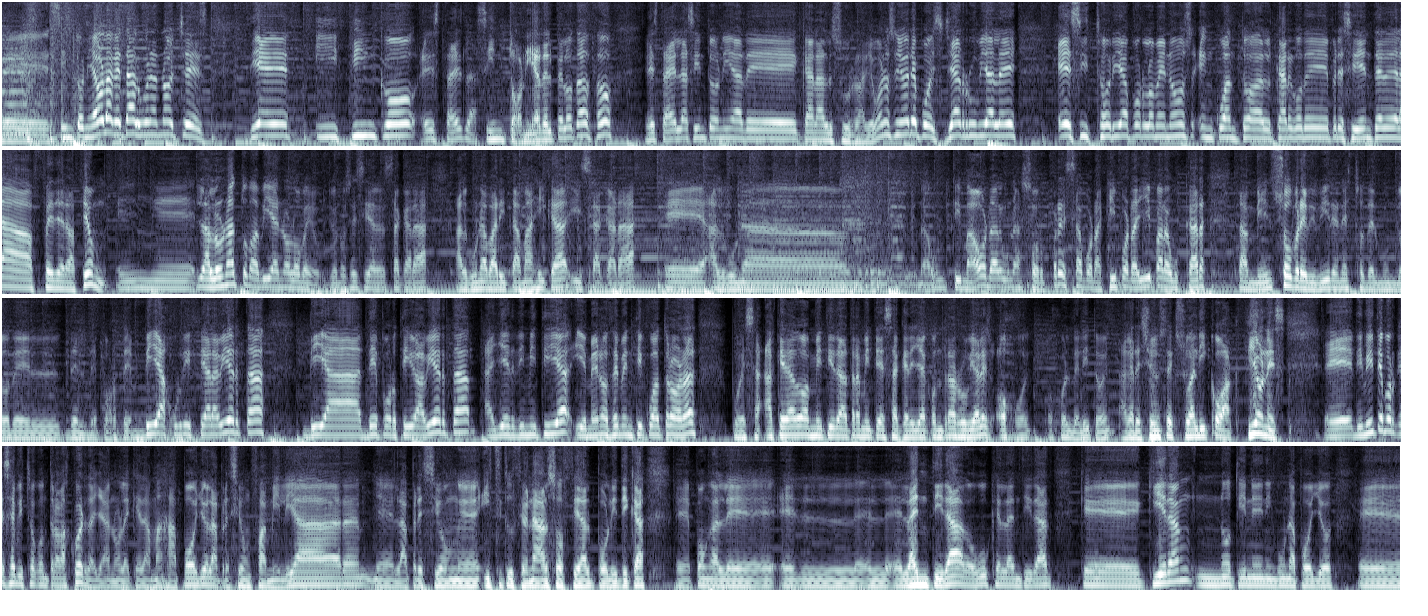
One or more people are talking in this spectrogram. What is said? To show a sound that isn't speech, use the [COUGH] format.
De sintonía. Hola, ¿qué tal? Buenas noches. 10 y 5, esta es la sintonía del pelotazo, esta es la sintonía de Canal Sur Radio. Bueno, señores, pues ya Rubiales es historia por lo menos en cuanto al cargo de presidente de la federación. En eh, la lona todavía no lo veo. Yo no sé si sacará alguna varita mágica y sacará eh, alguna una última hora, alguna sorpresa por aquí, por allí, para buscar también sobrevivir en esto del mundo del deporte. Vía judicial abierta, vía deportiva abierta, ayer dimitía y en menos de 24 horas pues ha quedado admitida a trámite esa querella contra Rubiales, ojo, eh, ojo el delito, eh, agresión sexual y coacciones. Eh, dimite porque se ha visto contra las cuerdas, ya no le queda más apoyo, la presión familiar, la presión institucional, social, política, pónganle la entidad o busquen la entidad que quieran, no tiene ningún apoyo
